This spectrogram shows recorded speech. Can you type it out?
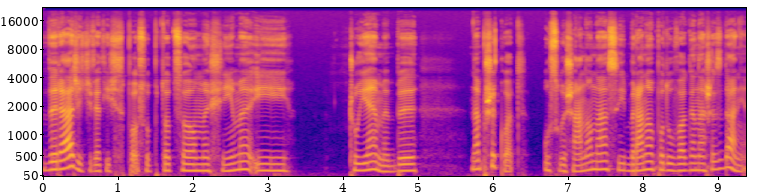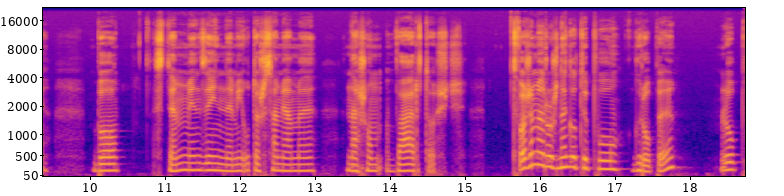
wyrazić w jakiś sposób to, co myślimy i czujemy, by na przykład usłyszano nas i brano pod uwagę nasze zdanie, bo z tym między innymi utożsamiamy naszą wartość. Tworzymy różnego typu grupy lub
